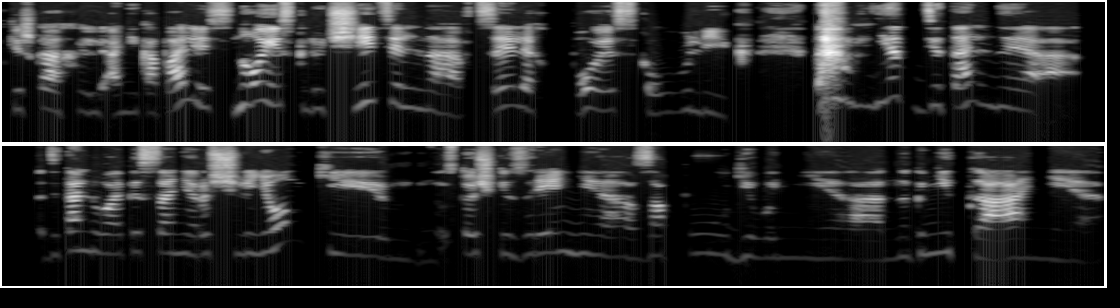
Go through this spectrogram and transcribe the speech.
в кишках они копались, но исключительно в целях поиска улик. Там нет детальной, детального описания расчлененки, с точки зрения запугивания, нагнетания.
